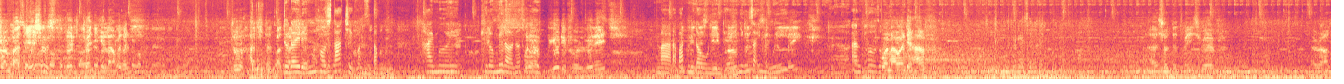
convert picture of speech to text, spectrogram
from Bad Eschus, 20 kilometers to Hallstatt. Từ đây đến Hallstatt chỉ còn tầm 20 km nữa thôi. Mà đã bắt đầu nhìn thấy những dãy núi uh, Alper rồi One hour and a half. Uh, so that means we have around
